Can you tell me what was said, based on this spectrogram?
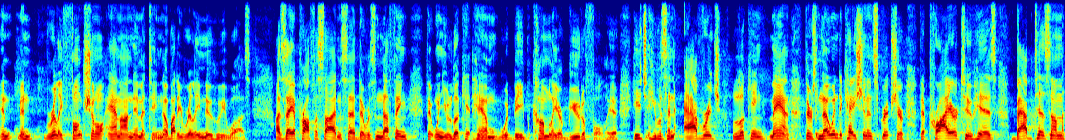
in, in, really functional anonymity. Nobody really knew who he was. Isaiah prophesied and said there was nothing that when you look at him would be comely or beautiful. He, he was an average looking man. There's no indication in Scripture that prior to his baptism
